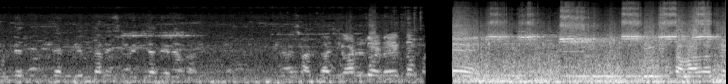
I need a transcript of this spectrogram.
पुण्यतिथीच्या निमित्ताने शुभेच्छा देण्यात आल्या. समाजाचे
